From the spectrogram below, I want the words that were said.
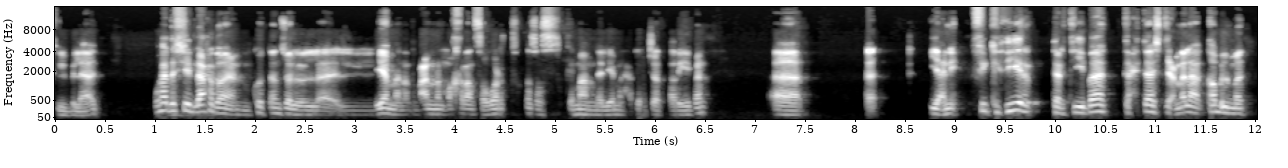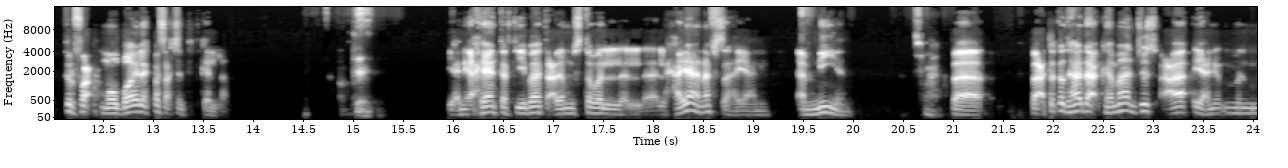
في البلاد. وهذا الشيء لاحظه يعني كنت أنزل اليمن. طبعا مؤخرا صورت قصص كمان من اليمن حتنشر قريبا. آه، يعني في كثير ترتيبات تحتاج تعملها قبل ما ترفع موبايلك بس عشان تتكلم. أوكي. يعني أحيانا ترتيبات على مستوى الحياة نفسها يعني امنيا. صح. ف... فأعتقد هذا كمان جزء يعني من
